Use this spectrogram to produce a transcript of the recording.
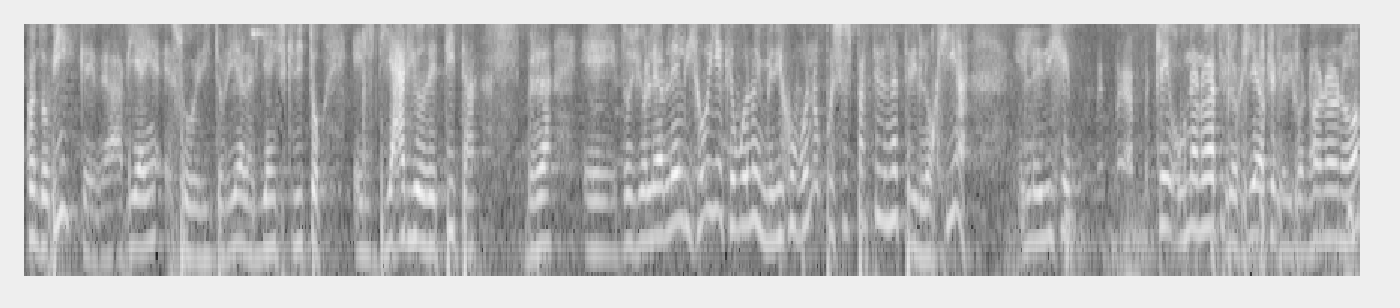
cuando vi que había su editorial había inscrito el diario de Tita, ¿verdad? entonces yo le hablé, le dije, oye, qué bueno, y me dijo, bueno, pues es parte de una trilogía. Y le dije, ¿qué? ¿Una nueva trilogía? Que me dijo, no, no, no.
